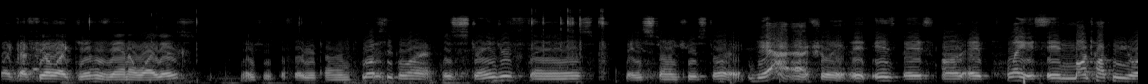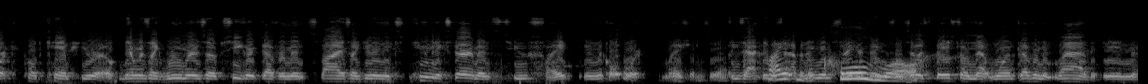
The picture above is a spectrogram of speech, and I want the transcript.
Like, I feel like, do you know who Vanna White is? Maybe she was before your time. Most people are. Is Stranger Things based on a true story? Yeah, actually, it is based on a place in Montauk, New York called Camp Hero. There was like rumors of secret government spies like doing ex- human experiments to fight in the Cold War. Like, Russians, yeah. that's exactly Fight what's happening in Stranger Cold Things. And so it's based on that one government lab in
